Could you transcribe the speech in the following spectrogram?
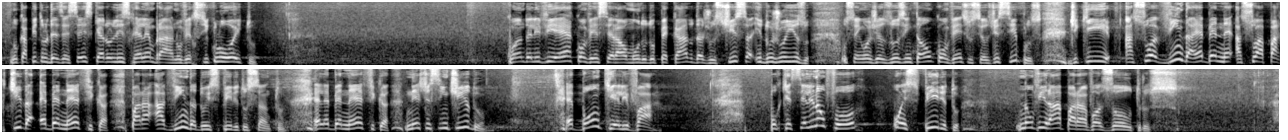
No capítulo 16, quero lhes relembrar, no versículo 8 Quando ele vier, convencerá o mundo do pecado, da justiça e do juízo. O Senhor Jesus então convence os seus discípulos de que a sua vinda é a sua partida é benéfica para a vinda do Espírito Santo. Ela é benéfica neste sentido. É bom que ele vá. Porque se ele não for, o Espírito não virá para vós outros.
